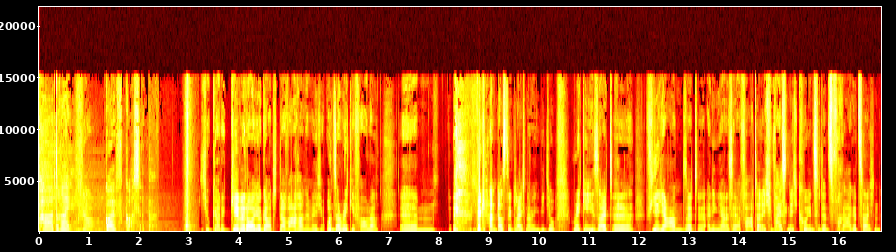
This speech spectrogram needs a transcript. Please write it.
Paar 3. Ja. Golf-Gossip. You gotta give it all you got. Da war er nämlich, unser Ricky Fowler. Ähm, bekannt aus dem gleichnamigen Video. Ricky seit äh, vier Jahren, seit äh, einigen Jahren ist er ja Vater. Ich weiß nicht, Coincidence, Fragezeichen.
